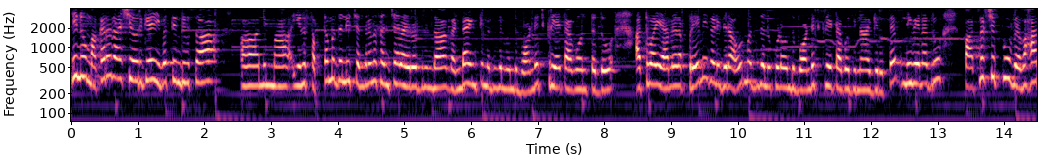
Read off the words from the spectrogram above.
ಇನ್ನು ಮಕರ ರಾಶಿಯವರಿಗೆ ಇವತ್ತಿನ ದಿವಸ ನಿಮ್ಮ ಏನು ಸಪ್ತಮದಲ್ಲಿ ಚಂದ್ರನ ಸಂಚಾರ ಇರೋದ್ರಿಂದ ಗಂಡ ಹೆಂಡತಿ ಮಧ್ಯದಲ್ಲಿ ಒಂದು ಬಾಂಡೇಜ್ ಕ್ರಿಯೇಟ್ ಆಗುವಂಥದ್ದು, ಅಥವಾ ಯಾರ್ಯಾರ ಪ್ರೇಮಿಗಳಿದ್ದೀರಾ, ಅವ್ರ ಮಧ್ಯದಲ್ಲೂ ಕೂಡ ಒಂದು ಬಾಂಡೇಜ್ ಕ್ರಿಯೇಟ್ ಆಗೋ ದಿನ ಆಗಿರುತ್ತೆ. ನೀವೇನಾದರೂ ಪಾರ್ಟ್ನರ್ಶಿಪ್ಪು ವ್ಯವಹಾರ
